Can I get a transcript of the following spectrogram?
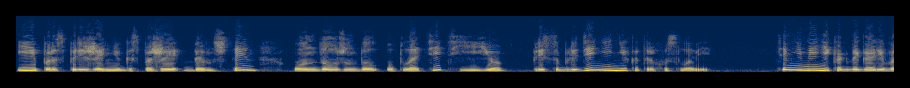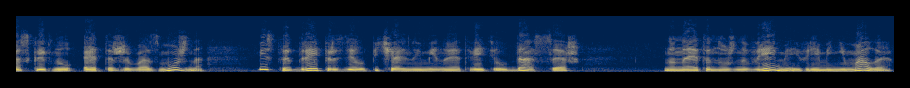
и по распоряжению госпожи Бернштейн он должен был уплатить ее при соблюдении некоторых условий. Тем не менее, когда Гарри воскликнул «это же возможно», мистер Дрейпер сделал печальную мину и ответил «да, сэр, но на это нужно время, и время немалое,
